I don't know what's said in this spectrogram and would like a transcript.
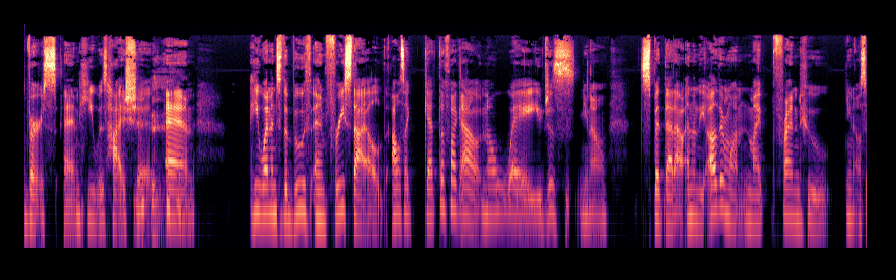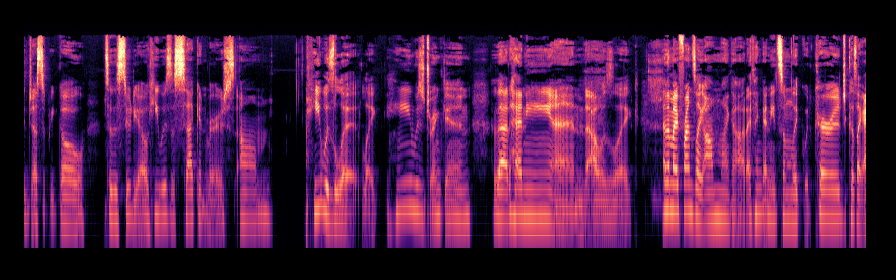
verse and he was high shit and he went into the booth and freestyled i was like get the fuck out no way you just you know spit that out and then the other one my friend who you know suggested we go to the studio he was the second verse um he was lit like he was drinking that henny and i mm-hmm. was like and then my friend's like oh my god i think i need some liquid courage because like I,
